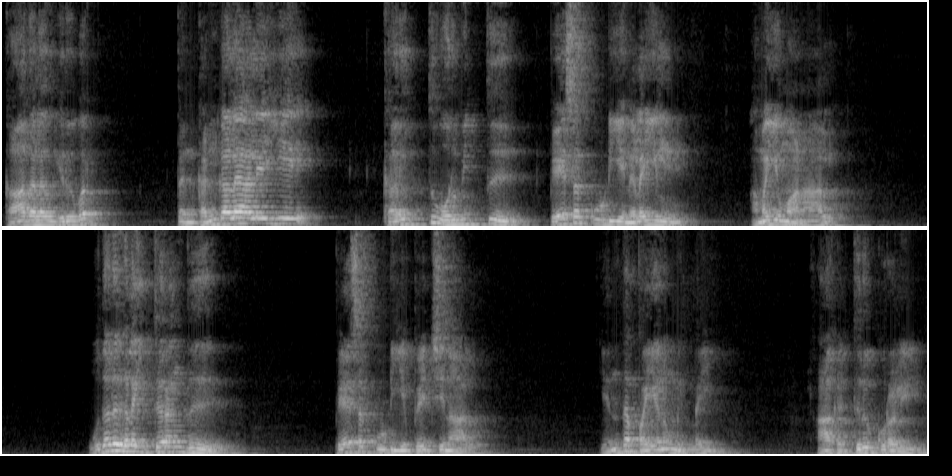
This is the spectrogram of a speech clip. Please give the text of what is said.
காதலர் இருவர் தன் கண்களாலேயே கருத்து ஒருமித்து பேசக்கூடிய நிலையில் அமையுமானால் உதடுகளை திறந்து பேசக்கூடிய பேச்சினால் எந்த பயனும் இல்லை. ஆக திருக்குறளில்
